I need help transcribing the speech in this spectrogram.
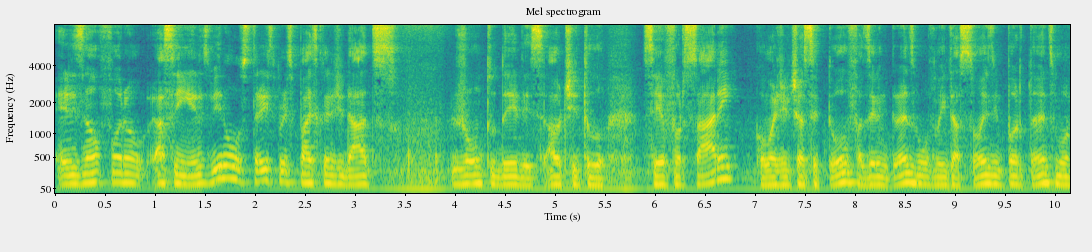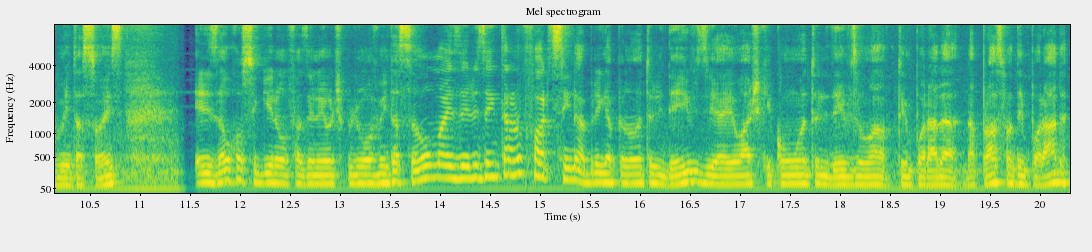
eles não foram. Assim, eles viram os três principais candidatos junto deles ao título se reforçarem, como a gente já citou, fazerem grandes movimentações, importantes movimentações. Eles não conseguiram fazer nenhum tipo de movimentação, mas eles entraram forte sim na briga pelo Anthony Davis. E aí eu acho que com o Anthony Davis numa temporada, na próxima temporada,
